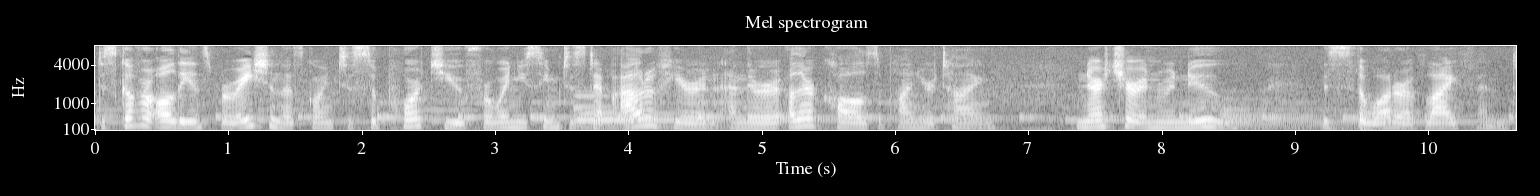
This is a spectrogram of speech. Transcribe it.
discover all the inspiration that's going to support you for when you seem to step out of here and, and there are other calls upon your time. Nurture and renew. This is the water of life and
